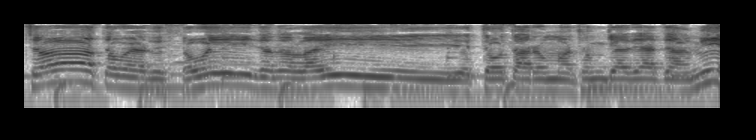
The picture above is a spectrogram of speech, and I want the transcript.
छ तपाईँहरू सबैजनालाई चौतारोमा थम्क्याएर आज हामी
